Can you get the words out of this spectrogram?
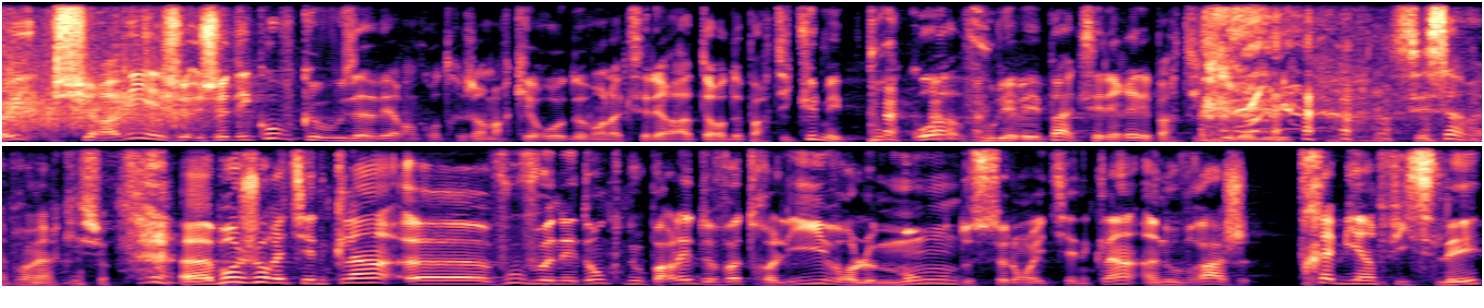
oui, je suis ravi et je, je découvre que vous avez rencontré Jean-Marc Ayrault devant l'accélérateur de particules, mais pourquoi vous lui avez pas accéléré les particules à lui? C'est ça ma première question. Euh, bonjour Étienne Klein, Euh, vous venez donc nous parler de votre livre Le Monde selon Étienne Klein, un ouvrage très bien ficelé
